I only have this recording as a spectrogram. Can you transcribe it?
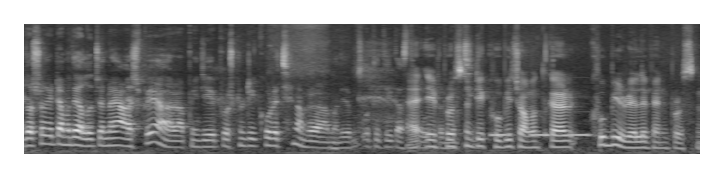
দর্শক এটা আমাদের আলোচনায় আসবে আর আপনি যে প্রশ্নটি করেছেন আমরা আমাদের অতিথির কাছ হ্যাঁ, এই প্রশ্নটি খুবই চমৎকার খুবই রেলেভেন্ট প্রশ্ন।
